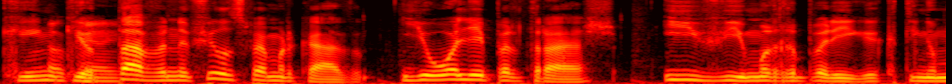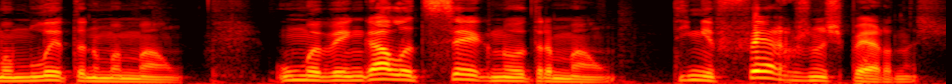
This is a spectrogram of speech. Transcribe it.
Que em que Ok. eu estava na fila do supermercado e eu olhei para trás e vi uma rapariga que tinha uma muleta numa mão, uma bengala de cego na outra mão, tinha ferros nas pernas,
